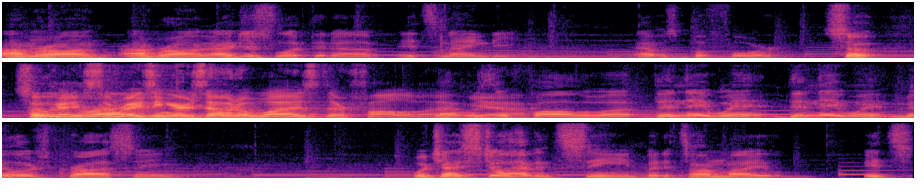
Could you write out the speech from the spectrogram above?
I'm wrong. I'm wrong. I just looked it up. It's 90. That was before. So so okay, you're so right. Raising Arizona was their follow-up. That was yeah. the follow up. Then they went. Then they went Miller's Crossing, which I still haven't seen, but it's on my. It's.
